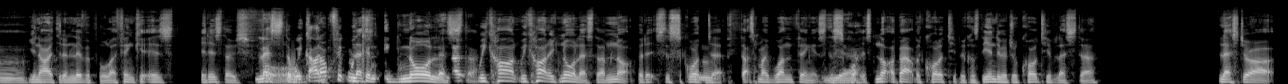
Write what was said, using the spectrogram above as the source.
Mm. United and Liverpool, I think it is it is those four. Leicester. We, I don't think we Leicester, can ignore Leicester. No, we can't. We can't ignore Leicester. I'm not, but it's the squad mm. depth. That's my one thing. It's the yeah. squad. It's not about the quality because the individual quality of Leicester Leicester are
